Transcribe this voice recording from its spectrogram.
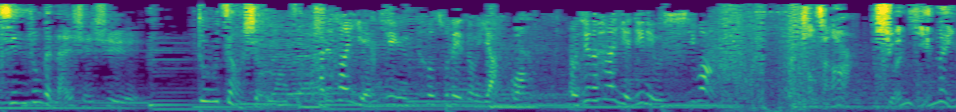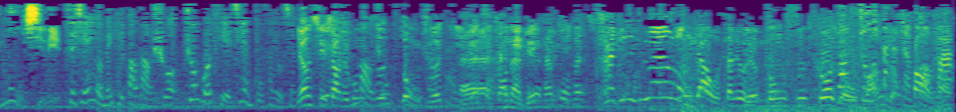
心中的男神是都教授，他这双眼睛透出那种阳光，我觉得他的眼睛里有希望。套餐二：悬疑内幕系列。此前有媒体报道说，中国铁建股份有限央企上市公司动辄一元的招待别他过分，他觉得冤枉。下午三六零公司说有网友爆发，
